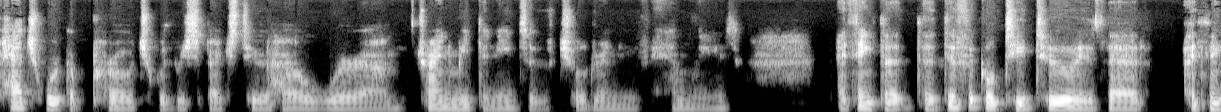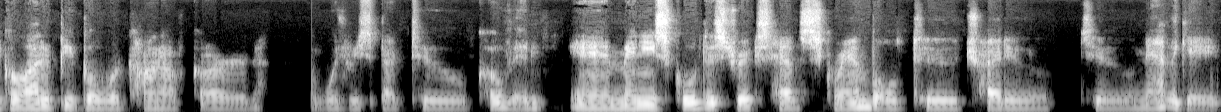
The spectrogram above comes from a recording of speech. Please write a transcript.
patchwork approach with respects to how we're um, trying to meet the needs of children and families. I think that the difficulty too is that I think a lot of people were caught off guard with respect to COVID, and many school districts have scrambled to try to to navigate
